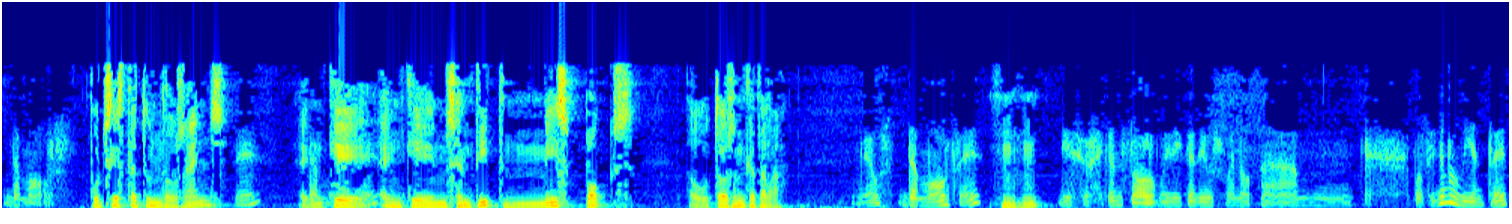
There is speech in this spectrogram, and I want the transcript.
de molts, Potser ha estat un dels anys eh? en De què, eh? en què hem sentit més pocs autors en català. Veus? De molts, eh? Uh -huh. I això sí que ens dol, vull dir que dius, bueno, um, vols dir que no havien tret?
